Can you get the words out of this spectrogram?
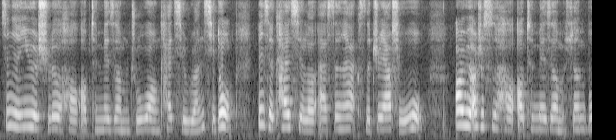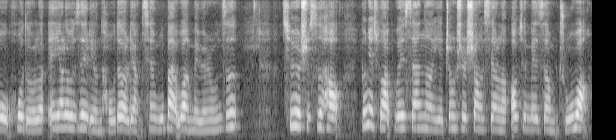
今年一月十六号，Optimism 主网开启软启动，并且开启了 SNX 的质押服务。二月二十四号，Optimism 宣布获得了 A16Z 领投的两千五百万美元融资。七月十四号，Uniswap V3 呢也正式上线了 Optimism 主网。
